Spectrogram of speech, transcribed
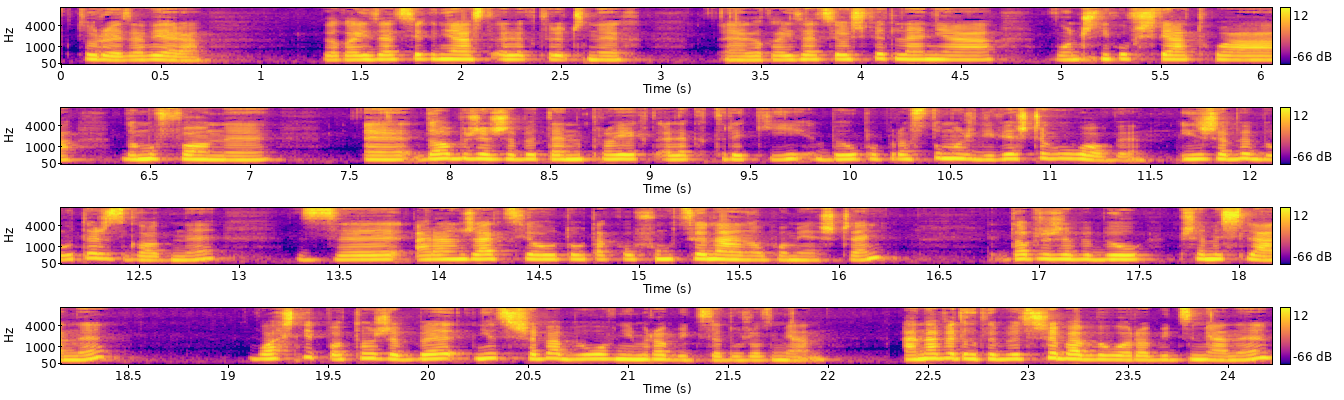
który zawiera lokalizację gniazd elektrycznych, lokalizację oświetlenia, włączników światła, domofony, dobrze, żeby ten projekt elektryki był po prostu możliwie szczegółowy i żeby był też zgodny z aranżacją tą taką funkcjonalną pomieszczeń. Dobrze, żeby był przemyślany, właśnie po to, żeby nie trzeba było w nim robić za dużo zmian. A nawet gdyby trzeba było robić zmiany,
